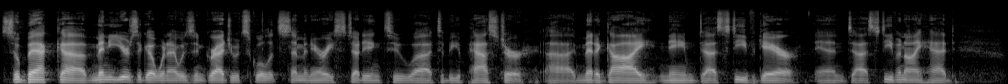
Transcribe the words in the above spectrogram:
So back uh, many years ago, when I was in graduate school at seminary studying to uh, to be a pastor, uh, I met a guy named uh, Steve Ger, and uh, Steve and I had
